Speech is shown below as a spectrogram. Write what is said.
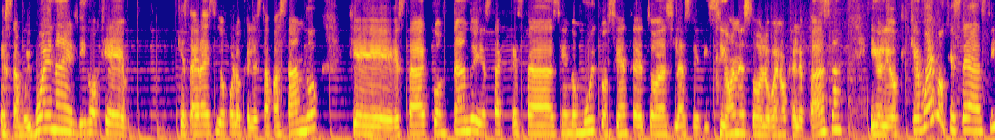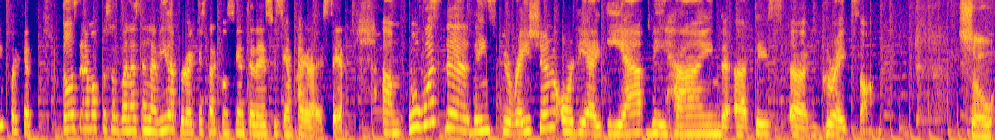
Está muy buena. Él dijo que que está agradecido por lo que le está pasando, que está contando y está, está siendo muy consciente de todas las bendiciones, todo lo bueno que le pasa. Y yo le digo que qué bueno que sea así, porque todos tenemos cosas buenas en la vida, pero hay que estar consciente de eso y siempre agradecer. Um, what was the, the inspiration or the idea behind uh, this uh, great song? So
